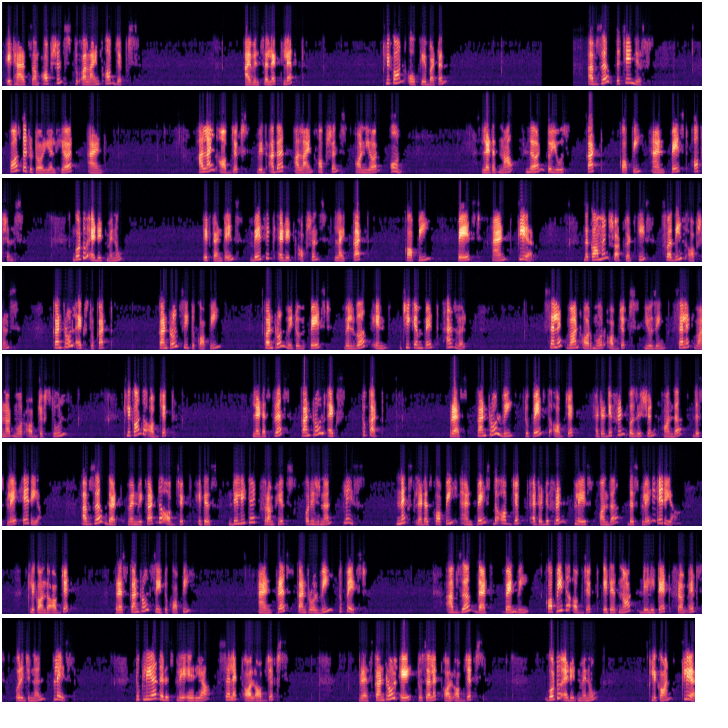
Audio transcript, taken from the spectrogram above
It has some options to align objects. I will select left. Click on OK button. Observe the changes. Pause the tutorial here and align objects with other align options on your own. Let us now learn to use cut, copy and paste options. Go to Edit menu. It contains basic edit options like cut, copy, paste and clear. The common shortcut keys for these options Ctrl X to cut, Ctrl C to copy, Ctrl V to paste will work in GChempaint as well. Select one or more objects using Select one or more objects tool. Click on the object. Let us press Ctrl X to cut. Press Ctrl V to paste the object at a different position on the display area. Observe that when we cut the object, it is deleted from its original place. Next, let us copy and paste the object at a different place on the display area. Click on the object, press Ctrl C to copy and press Ctrl V to paste. Observe that when we copy the object, it is not deleted from its original place. To clear the display area, select all objects. Press Ctrl A to select all objects. Go to Edit menu. Click on Clear.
